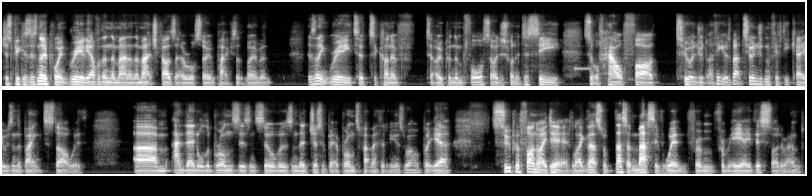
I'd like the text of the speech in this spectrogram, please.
just because there's no point really, other than the man and the match cards that are also in packs at the moment. There's nothing really to to kind of to open them for. So I just wanted to see sort of how far 200. I think it was about 250k was in the bank to start with. Um, and then all the bronzes and silvers, and then just a bit of bronze pack methoding as well. But yeah, super fun idea. Like that's that's a massive win from from EA this side around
